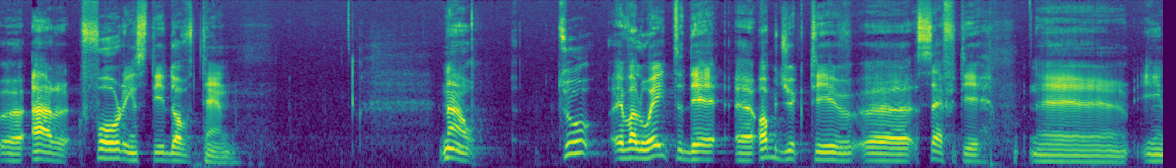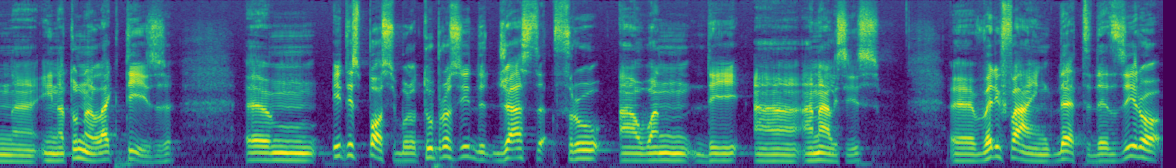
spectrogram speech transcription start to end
uh, are four instead of 10. Now, to evaluate the uh, objective uh, safety uh, in, uh, in a tunnel like this, um, it is possible to proceed just through uh, 1D uh, verifying that the zero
